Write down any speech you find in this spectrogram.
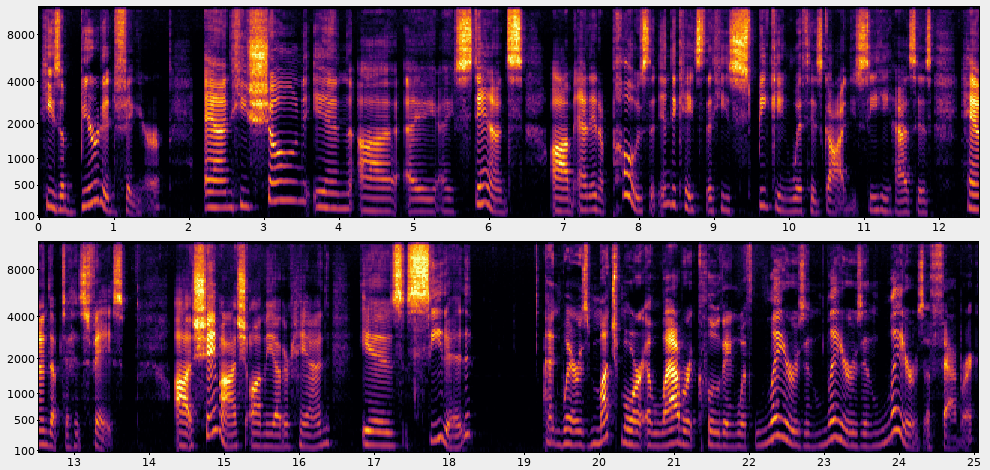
He's a bearded figure and he's shown in uh, a, a stance um, and in a pose that indicates that he's speaking with his God. You see he has his hand up to his face. Uh, Shamash, on the other hand, is seated and wears much more elaborate clothing with layers and layers and layers of fabric.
